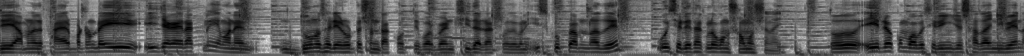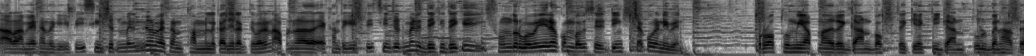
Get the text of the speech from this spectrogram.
যে আপনাদের ফায়ার বাটনটা এই এই জায়গায় রাখলে মানে দোনো সাইডে রোটেশন ডাক করতে পারবেন, সিধা ডাক করতে পারবেন। স্কোপটা আপনাদের ওই সাইডে থাকলেও কোনো সমস্যা নাই। তো এইরকমভাবে সেটিংসে সাজাই নেবেন, আর আমি এখান থেকে একটি স্ক্রিনশট মেরে নিলাম, এখানে থামমেলে কাজে রাখতে পারেন। আপনারা এখান থেকে একটি স্ক্রিনশট মেরে দেখে দেখেই সুন্দরভাবে এরকমভাবে সেটিংসটা করে নেবেন। প্রথমেই আপনাদের গান বক্স থেকে একটি গান তুলবেন হাতে,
